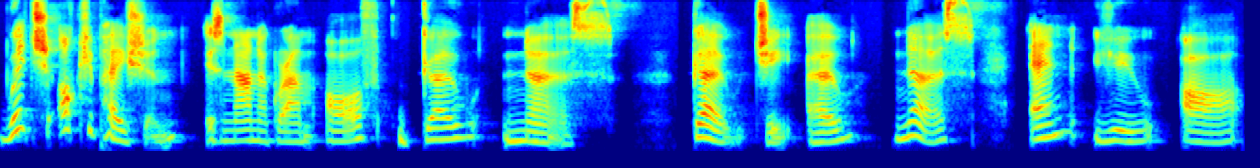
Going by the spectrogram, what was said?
Which occupation is an anagram of go nurse? Go, G O, nurse, N U R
